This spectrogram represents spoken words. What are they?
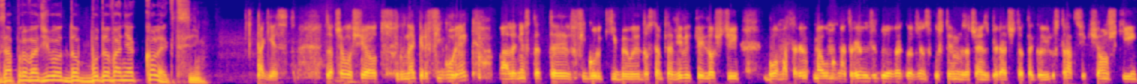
zaprowadziło do budowania kolekcji. Tak jest. Zaczęło się od najpierw figurek, ale niestety figurki były dostępne w niewielkiej ilości, było materiał, mało materiału źródłowego, w związku z tym zacząłem zbierać do tego ilustracje, książki.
